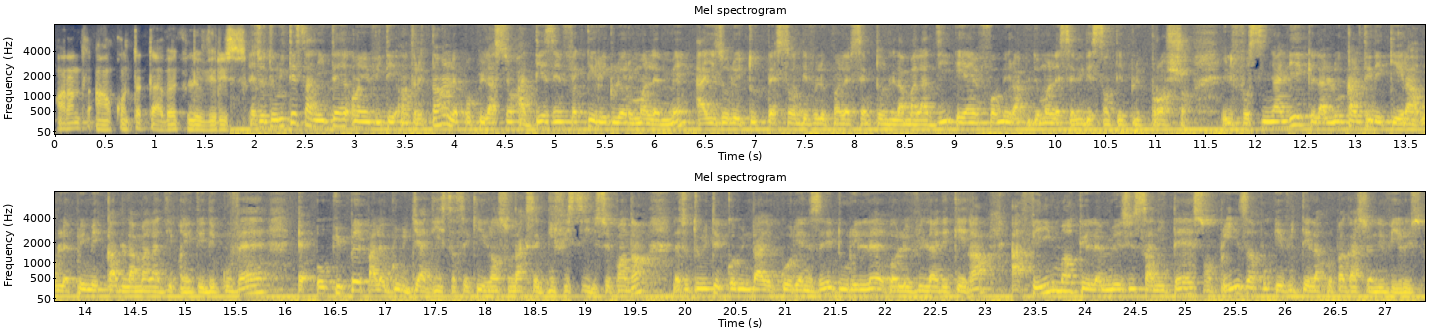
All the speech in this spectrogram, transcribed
rentre en contact avec le virus. Les autorités sanitaires ont invité entre-temps les populations à désinfecter régulièrement les mains, à isoler toute personne développant les symptômes de la maladie et à informer rapidement les services de santé plus proches. Il faut signaler que la localité de Kira, où les premiers cas de la maladie ont été découverts, est occupée par le groupe djihadiste, ce qui rend son accès difficile. Cependant, les autorités communales de d'où relève le village de Kira, affirment que les mesures sanitaires sont prises pour éviter la propagation virus.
